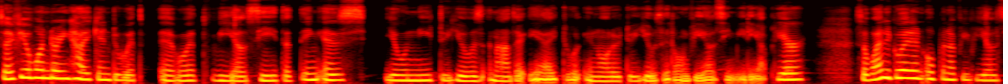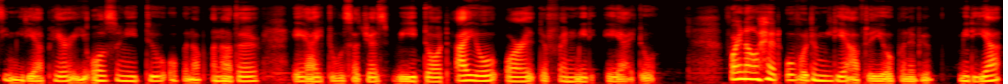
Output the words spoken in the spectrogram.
so if you're wondering how you can do it uh, with vlc the thing is you need to use another ai tool in order to use it on vlc media player so while you go ahead and open up your VLC media player, you also need to open up another AI tool such as veed.io or a different media AI tool. For now, head over to media after you open up your media,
